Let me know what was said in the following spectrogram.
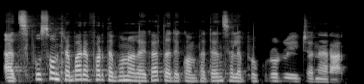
Ați pus o întrebare foarte bună legată de competențele procurorului general.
